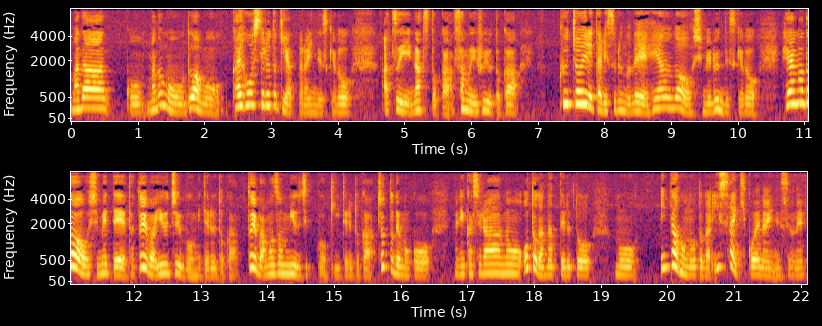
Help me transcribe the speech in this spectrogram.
まだこう窓もドアも開放してる時やったらいいんですけど暑い夏とか寒い冬とか空調入れたりするので部屋のドアを閉めるんですけど部屋のドアを閉めて例えば YouTube を見てるとか例えば AmazonMusic を聴いてるとかちょっとでもこう何かしらの音が鳴ってるともうインターホンの音が一切聞こえないんですよね。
